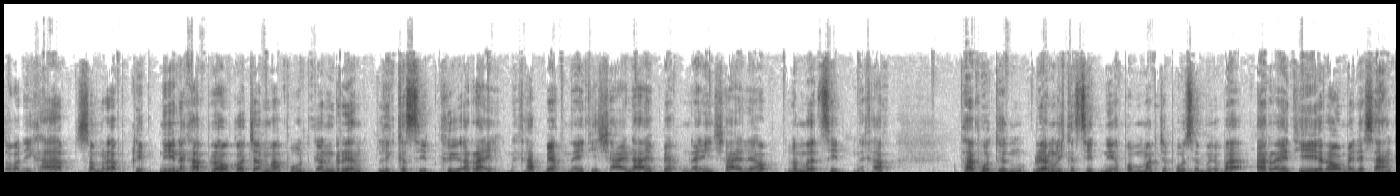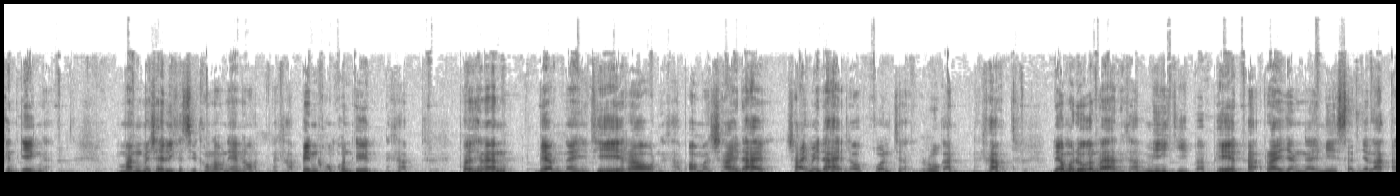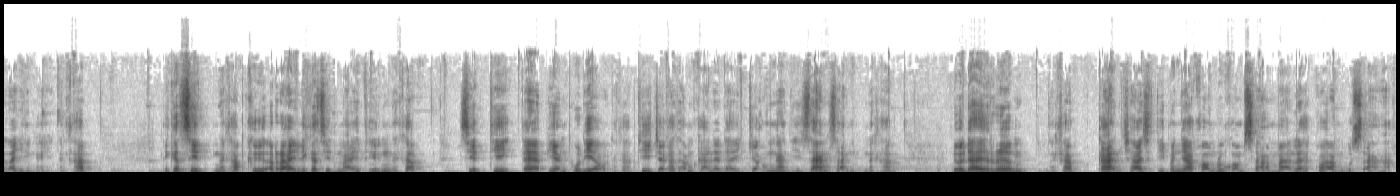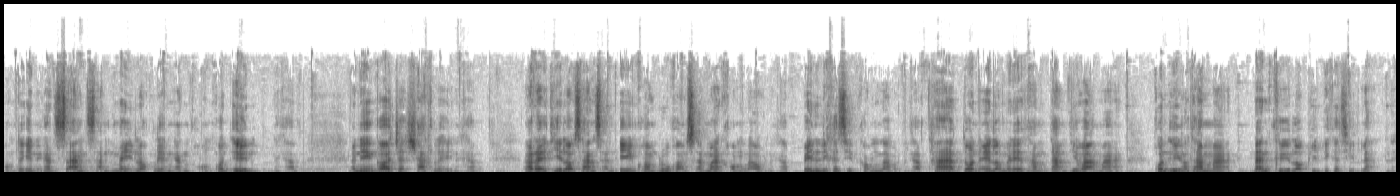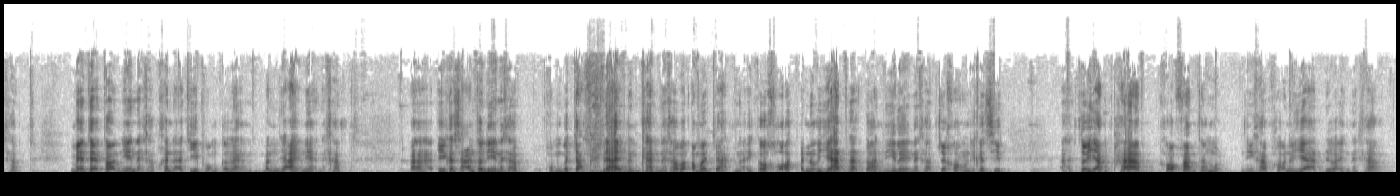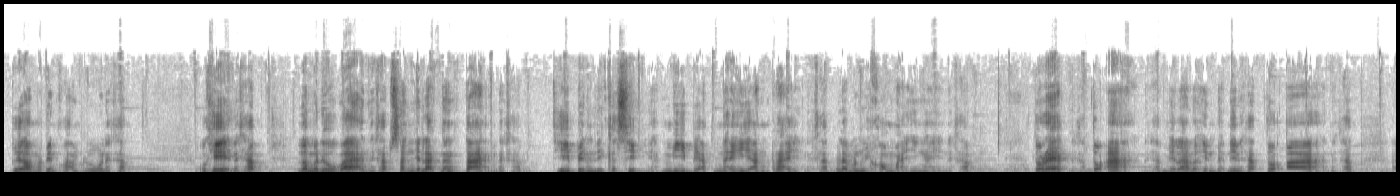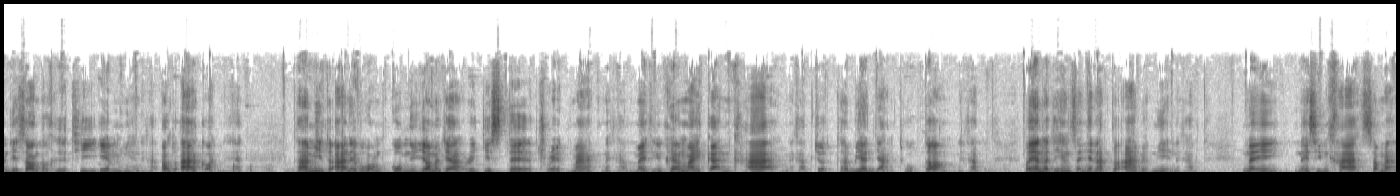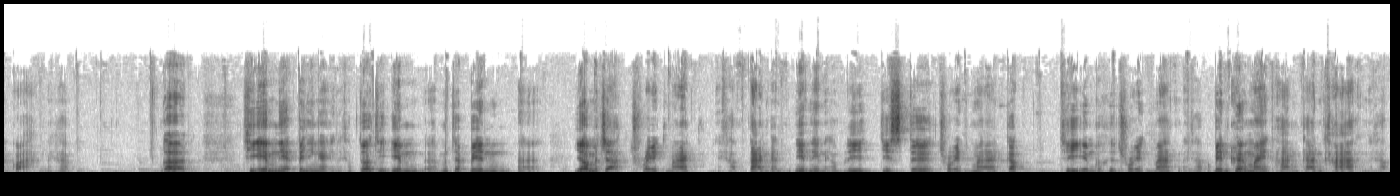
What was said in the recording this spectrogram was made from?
สวัสดีครับสำหรับคลิปนี้นะครับเราก็จะมาพูดกันเรื่องลิขสิทธิ์คืออะไรนะครับ แบบไหนที่ใช้ได้แบบไหนใช้แล้วละเมิดสิทธิ์นะครับ ถ้าพูดถึงเรื่องลิขสิทธิ์เนี้ยผมมักจะพูดเสมอว่าอะไรที่เราไม่ได้สร้างขึ้นเองนะมันไม่ใช่ลิขสิทธิ์ของเราแน่นอนนะครับ เป็นของคนอื่นนะครับ เพราะฉะนั้นแบบไหนที่เรานะครับเอามาใช้ได้ใช้ไม่ได้เราควรจะรู้กันนะครับ เดี๋ยวมาดูกันว่านะครับมีกี่ประเภทอะไรยังไงมีสัญลักษณ์อะไรยังไงนะครับ ลิขสิทธิ์นะครับคืออะไรลิขสิทธิ์หมายถึงนะครับสิทธิแต่เพียงผู้เดียวนะครับที่จะกระทำการใดๆเกี่ยวกับงานที่สร้างสรรค์นะครับ โดยได้เริ่มนะครับการใช้สติปัญญาความรู้ความสามารถ และความอุตสาหะของตัวเองในการสร้างสรรค์ไม่ลอกเลียนงานของคนอื่นนะครับ อันนี้ก็จะชัดเลยนะครับ อะไรที่เราสร้างสรรค์เองความรู้ความสามารถของเรานะครับ เป็นลิขสิทธิ์ของเรานะครับ ถ้าตัวไหนเราไม่ได้ทำตามที่ว่ามา คนอื่นเขาทำมา นั่นคือเราผิดลิขสิทธิ์แล้วนะครับ แม้แต่ตอนนี้นะครับขณะที่ผมกำลังบรรยายเนี่ยนะครับ เอกสารตัวนี้นะครับ ผมก็จำไม่ได้เหมือนกันนะครับว่าเอามาจากไหนก็ขออนุญาตณตอนนี้เลยนะครับเจ้าของลิขสิทธิ์ตัวอย่างภาพข้อความทั้งหมดนี้ครับขออนุญาตด้วยนะครับ เพื่อเอามาเป็นความรู้นะครับ โอเคนะครับ เรามาดูว่านะครับสัญลักษณ์ต่างๆนะครับที่เป็นลิขสิทธิ์เนี่ยมีแบบไหนอย่างไรนะครับ และมันมีความหมายยังไงนะครับ ตัวแรกนะครับตัว R นะครับเวลาเราเห็นแบบนี้นะครับตัว R นะครับอันที่สองก็คือ TM อย่างเงี้ยนะครับเอาตัว R ก่อนนะฮะ ถ้ามีตัว R ในวงกลมเนี่ยย่อมาจาก Register Trademark นะครับหมายถึงเครื่องหมายการค้านะครับจดทะเบียนอย่างถูกต้องนะครับเพราะฉะนั้นเราจะเห็นสัญลักษณ์ตัว R แบบนี้นะครับในในสินค้าซะมากกว่านะครับก็ TM เนี้ยเป็นยังไงนะครับตัว TM มันจะเป็นอ่าย่อมาจาก Trademark นะครับต่างกันนิดหนึ่งนะครับ Register Trademark กับ TM ก็คือ Trademark นะครับเป็นเครื่องหมายทางการค้านะครับ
